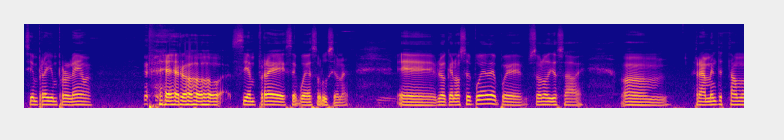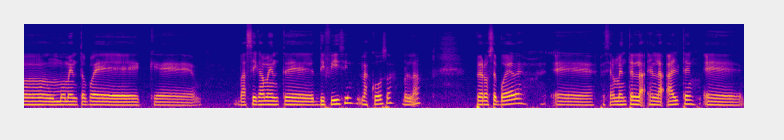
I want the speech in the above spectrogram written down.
siempre hay un problema, pero siempre se puede solucionar. Eh, lo que no se puede, pues solo Dios sabe. Um, realmente estamos en un momento pues que básicamente es difícil las cosas, ¿verdad? pero se puede, eh, especialmente en la, en la arte, eh,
